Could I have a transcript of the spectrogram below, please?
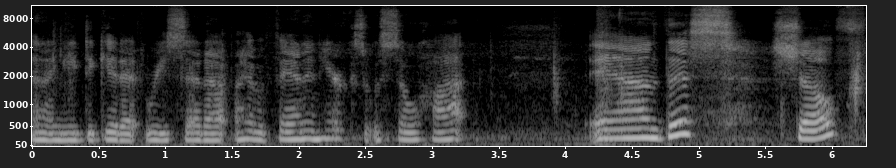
and I need to get it reset up. I have a fan in here because it was so hot. And this shelf,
